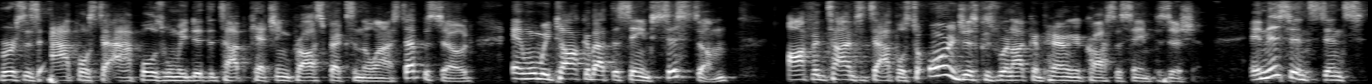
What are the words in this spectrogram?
versus apples to apples when we did the top catching prospects in the last episode. And when we talk about the same system, oftentimes it's apples to oranges because we're not comparing across the same position. In this instance,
